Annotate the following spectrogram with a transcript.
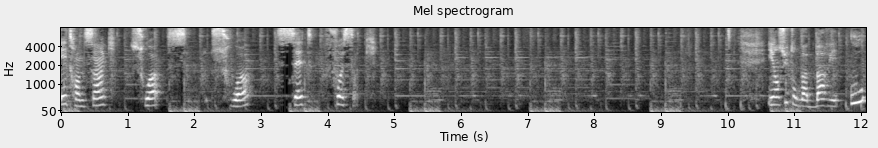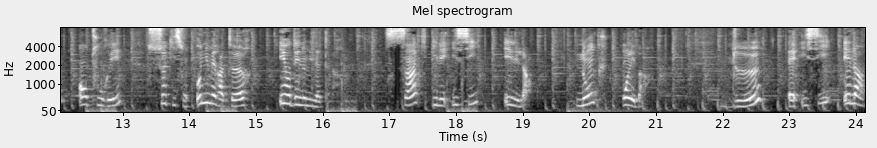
Et 35, soit, soit 7 fois 5. Et ensuite, on va barrer ou entourer ceux qui sont au numérateur et au dénominateur. 5, il est ici et il est là. Donc, on les barre. 2 est ici et là.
